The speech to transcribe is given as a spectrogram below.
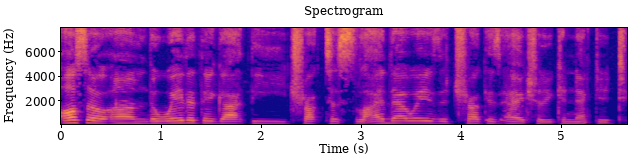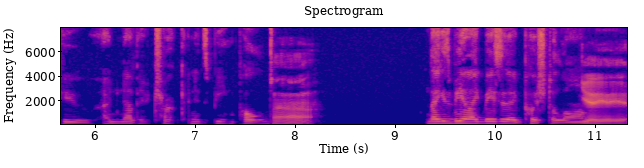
Also, um, the way that they got the truck to slide that way is the truck is actually connected to another truck and it's being pulled. ah, Like it's being like basically like pushed along, yeah, yeah, yeah.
